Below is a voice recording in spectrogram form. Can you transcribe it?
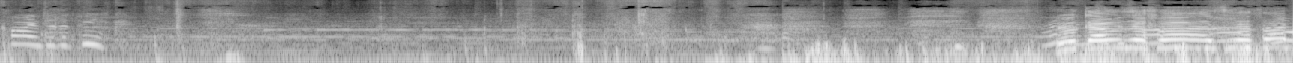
climb to the peak. Here comes the first, the third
